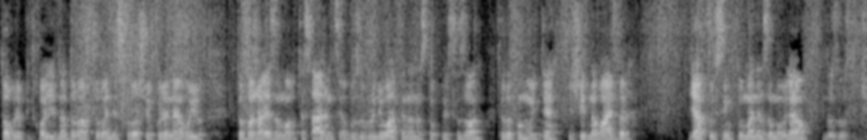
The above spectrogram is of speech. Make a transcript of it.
Добре підходять на дорощування з хорошою кореневою. Хто бажає замовити саджанці або забронювати на наступний сезон, телефонуйте, пишіть на Viber. Дякую всім, хто в мене замовляв. До зустрічі.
